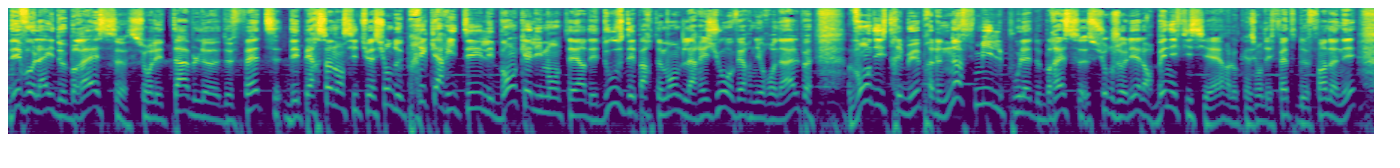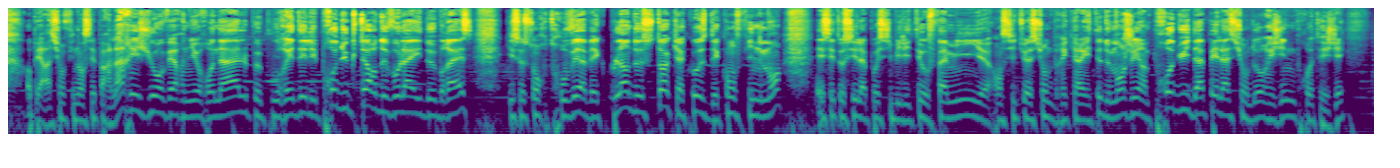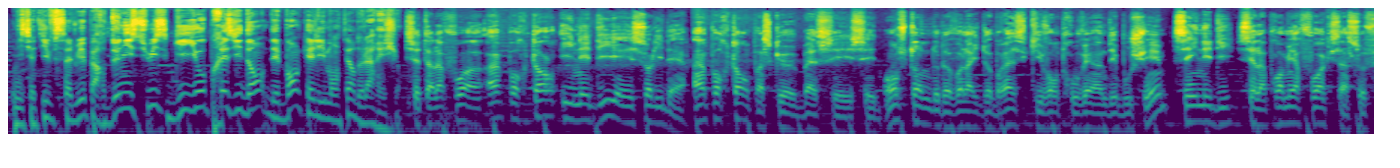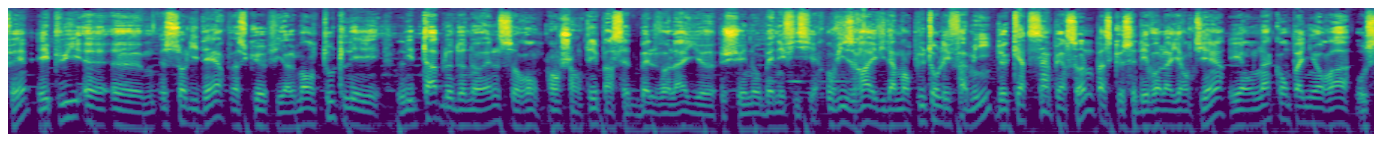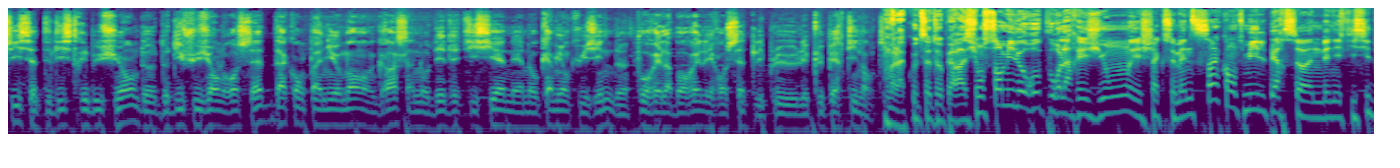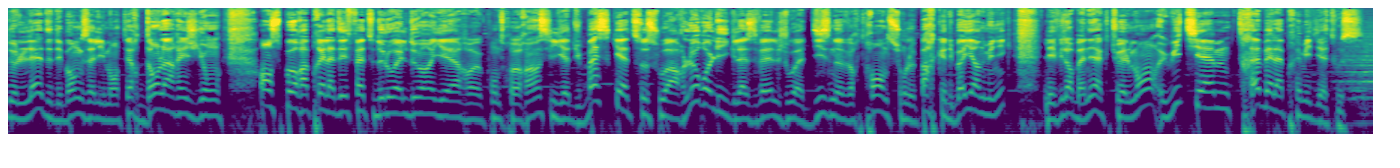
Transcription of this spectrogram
Des volailles de Bresse sur les tables de fête, des personnes en situation de précarité, les banques alimentaires des 12 départements de la région Auvergne-Rhône-Alpes vont distribuer près de 9000 poulets de Bresse surgelés à leurs bénéficiaires à l'occasion des fêtes de fin d'année. Opération financée par la région Auvergne-Rhône-Alpes pour aider les producteurs de volailles de Bresse qui se sont retrouvés avec plein de stocks à cause des confinements. Et c'est aussi la possibilité aux familles en situation de précarité de manger un produit d'appellation d'origine protégée. Initiative saluée par Denis Suisse Guillot, président des banques alimentaires de la région. C'est à la fois important, inédit et solidaire. Important parce que ben, c'est c'est 11 tonnes de, de volailles de Bresse qui vont trouver un débouché. C'est inédit, c'est la première fois que ça se fait. Et puis euh, euh, solidaire parce que finalement toutes les, les tables de Noël seront enchantées par cette belle volaille euh, chez nos bénéficiaires. On visera évidemment plutôt les familles de 4-5 personnes parce que c'est des volailles entières et on accompagnera aussi cette distribution de, de diffusion de recettes, d'accompagnement grâce à nos diététiciennes et à nos camions cuisine pour élaborer les recettes les plus, les plus pertinentes. Voilà, coût de cette opération, 100 000 euros pour la région et chaque semaine, 50 000 personnes bénéficient de l'aide des banques alimentaires dans la région. En sport, après la défaite de l'OL 2-1 hier euh, contre Reims, il y a du basket ce soir. L'Euroleague, Lasvel joue à 19h30 sur le parc du Bayern de Munich. Les Villeurbanais actuellement 8e. Très bel après-midi à tous.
